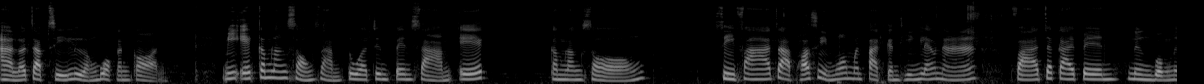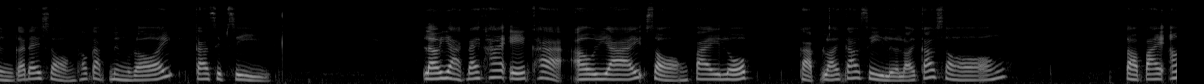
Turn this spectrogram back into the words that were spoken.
อะแล้วจับสีเหลืองบวกกันก่อน มี x กำลังสองสามตัวจึงเป็น 3x กำลังสองสีฟ้าจ้ะเพราะสีม่วงมันตัดกันทิ้งแล้วนะ ฟ้าจะกลายเป็น1บวก1ก็ได้ 2 เท่ากับ 194 เราอยากได้ค่า x ค่ะ เอาย้าย 2 ไปลบกับ 194 เหลือ 192 ต่อไปเอา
